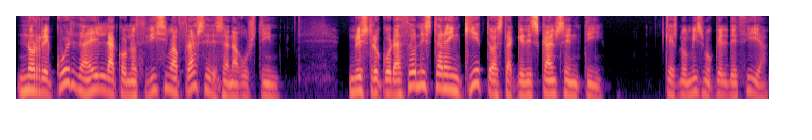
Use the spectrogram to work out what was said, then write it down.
nos recuerda él la conocidísima frase de San Agustín, nuestro corazón estará inquieto hasta que descanse en ti, que es lo mismo que él decía.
